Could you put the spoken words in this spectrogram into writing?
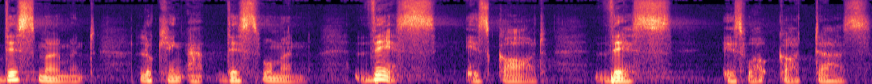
this moment, looking at this woman. This is God. This is what God does.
